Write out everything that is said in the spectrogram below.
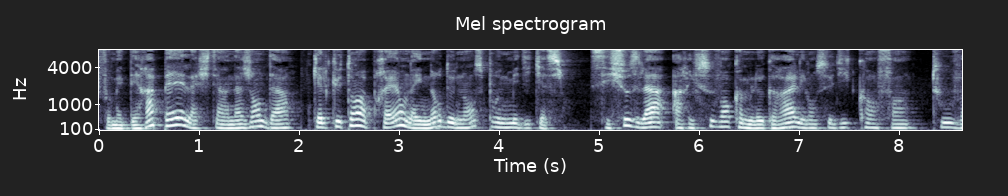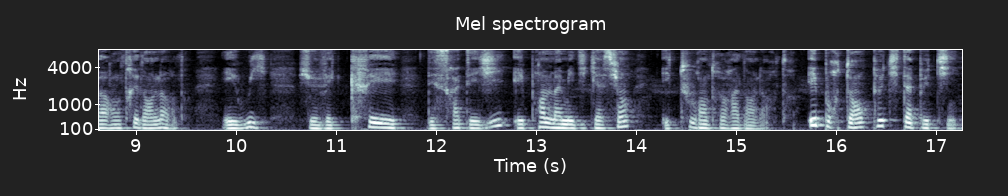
Il faut mettre des rappels, acheter un agenda. Quelque temps après, on a une ordonnance pour une médication. Ces choses-là arrivent souvent comme le Graal et on se dit qu'enfin tout va rentrer dans l'ordre. Et oui, je vais créer des stratégies et prendre ma médication et tout rentrera dans l'ordre. Et pourtant, petit à petit,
